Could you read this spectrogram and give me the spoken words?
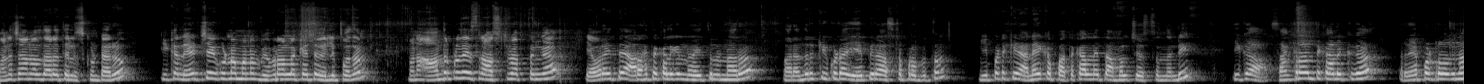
మన ఛానల్ ద్వారా తెలుసుకుంటారు. ఇక లేట్ చేయకుండా మనం వివరాల్లోకి అయితే వెళ్ళిపోదాం. మన ఆంధ్రప్రదేశ్ రాష్ట్ర వ్యాప్తంగా ఎవరైతే అర్హత కలిగిన రైతులు ఉన్నారో వారందరికీ కూడా ఏపీ రాష్ట్ర ప్రభుత్వం ఇప్పటికే అనేక పథకాలను అయితే అమలు చేస్తుందండి. ఇక సంక్రాంతి కానుకగా రేపటి రోజున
